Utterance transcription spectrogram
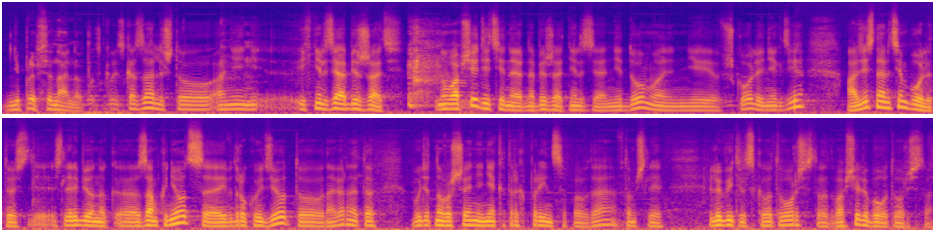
непрофессионального. так сказать. Вы сказали, что они, не- их нельзя обижать. Ну, вообще детей, наверное, обижать нельзя. Ни дома, ни в школе, нигде. А здесь, наверное, тем более. То есть, если ребенок э, замкнется и вдруг уйдет, то, наверное, это будет нарушение некоторых принципов, да, в том числе любительского творчества, вообще любого творчества.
